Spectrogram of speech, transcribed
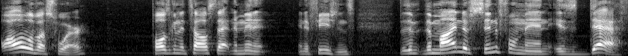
all of us were, Paul's going to tell us that in a minute in Ephesians. The, the mind of sinful man is death,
